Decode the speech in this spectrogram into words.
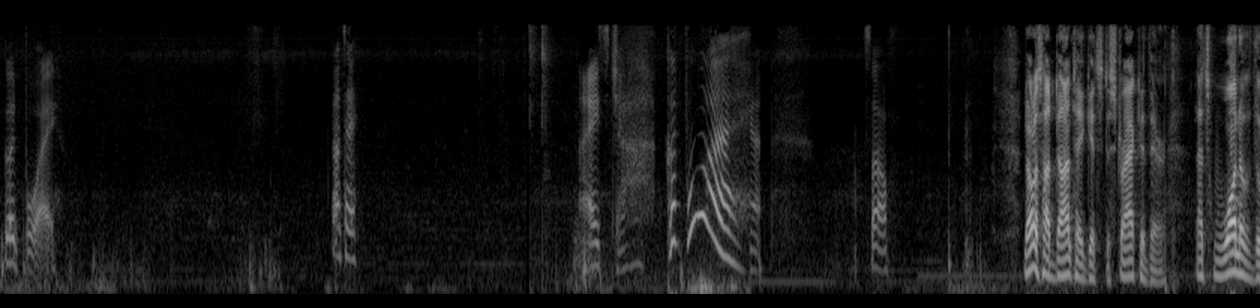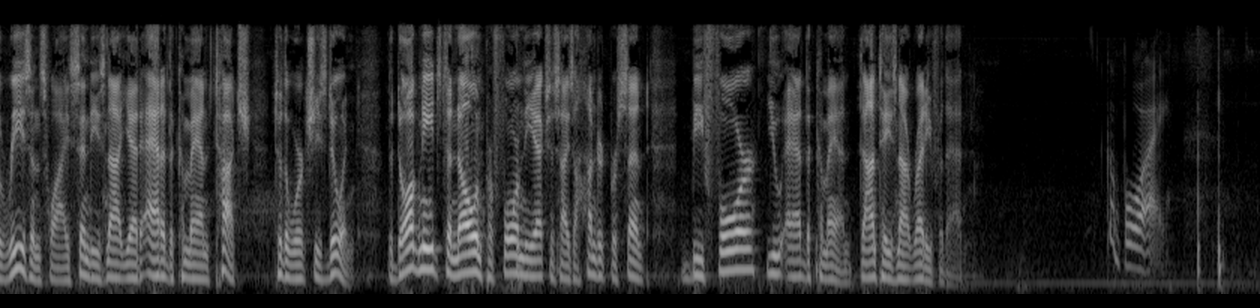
Good boy. Dante. Nice job. Good boy. So, Notice how Dante gets distracted there. That's one of the reasons why Cindy's not yet added the command touch to the work she's doing. The dog needs to know and perform the exercise 100% before you add the command. Dante's not ready for that. Good boy.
